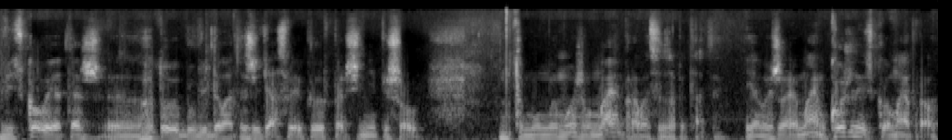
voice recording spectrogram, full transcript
військовий, я теж е, готовий був віддавати життя своє, коли в перші дні пішов. Ну, тому ми можемо, маємо право це запитати. Я вважаю, маємо. Кожен військовий має право.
